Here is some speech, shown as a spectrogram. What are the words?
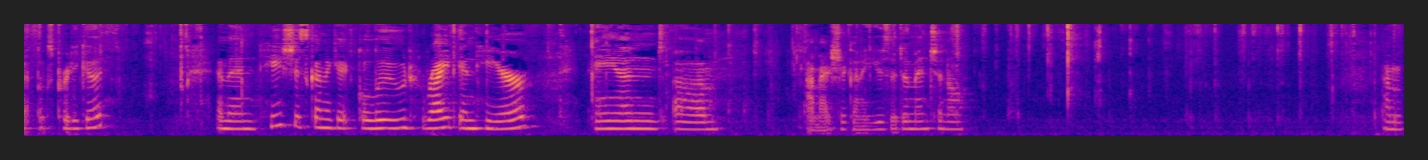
That looks pretty good. And then he's just going to get glued right in here. And um, I'm actually going to use a dimensional. I'm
